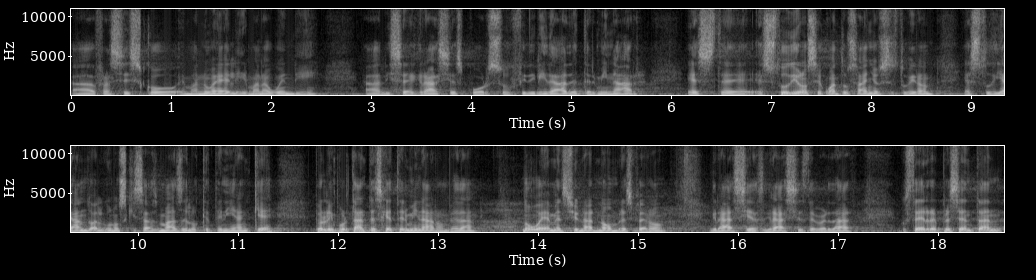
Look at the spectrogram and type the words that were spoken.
a Francisco Emanuel y hermana Wendy. A gracias por su fidelidad de terminar este estudio. No sé cuántos años estuvieron estudiando, algunos quizás más de lo que tenían que, pero lo importante es que terminaron, ¿verdad? No voy a mencionar nombres, pero gracias, gracias de verdad. Ustedes representan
